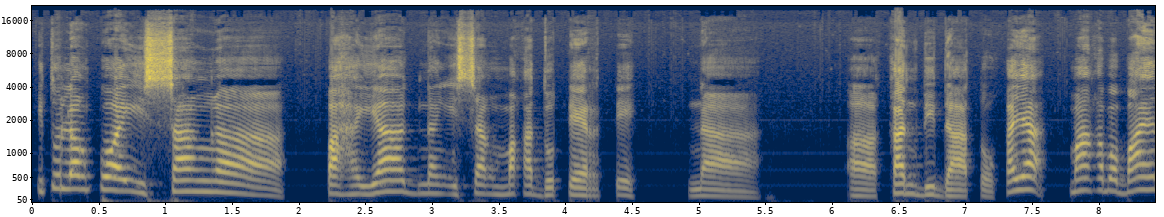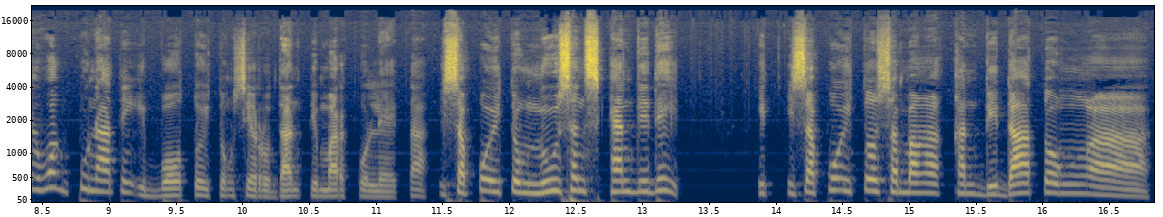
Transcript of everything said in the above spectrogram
Ito lang po ay isang ah, pahayag ng isang maka-Duterte na ah, kandidato. Kaya mga kababayan, wag po nating iboto itong si Rodante Marcoleta. Isa po itong nuisance candidate. It, isa po ito sa mga kandidatong ah,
